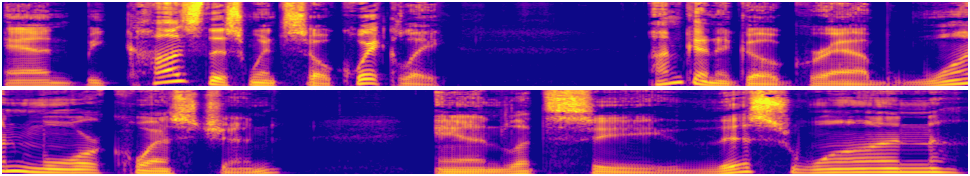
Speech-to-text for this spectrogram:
And because this went so quickly, I'm going to go grab one more question. And let's see, this one,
